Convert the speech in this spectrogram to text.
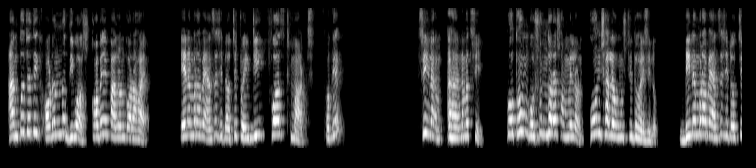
আন্তর্জাতিক অরণ্য দিবস কবে পালন করা হয়? এ নাম্বার হবে অ্যান্সার সেটা হচ্ছে twenty first March okay three number three প্রথম বসুন্ধরা সম্মেলন কোন সালে অনুষ্ঠিত হয়েছিল? ডি নাম্বার হবে অ্যান্সার সেটা হচ্ছে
